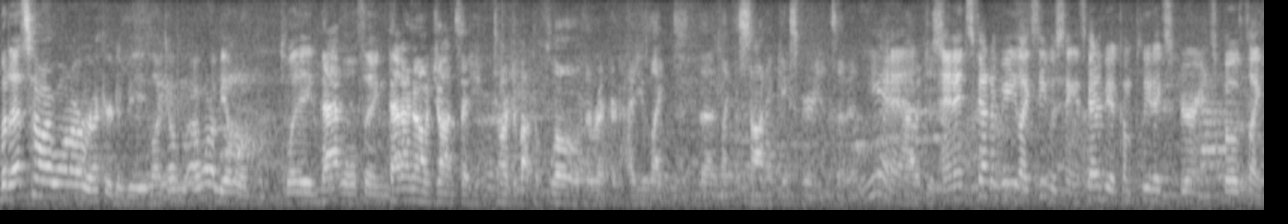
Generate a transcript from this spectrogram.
but that's how I want our record to be. Like I, I want to be able to play that the whole thing. That I know. John said you talked about the flow of the record, how you liked the like the sonic experience of it. How Yeah, it just and it's got to be like Steve was saying. It's got to be a complete experience, both like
